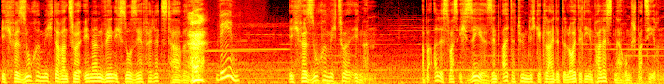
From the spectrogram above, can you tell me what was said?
Ich versuche mich daran zu erinnern, wen ich so sehr verletzt habe. Wen? Ich versuche mich zu erinnern. Aber alles, was ich sehe, sind altertümlich gekleidete Leute, die in Palästen herumspazieren.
